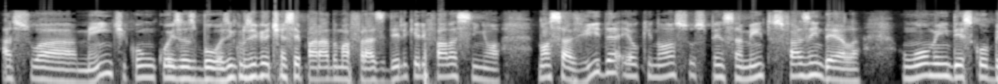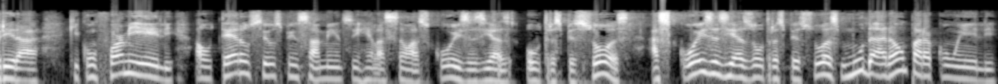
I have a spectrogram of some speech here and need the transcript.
a sua mente com coisas boas. Inclusive eu tinha separado uma frase dele que ele fala assim, ó: "Nossa vida é o que nossos pensamentos fazem dela. Um homem descobrirá que conforme ele altera os seus pensamentos em relação às coisas e às outras pessoas, as coisas e as outras pessoas mudarão para com ele."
